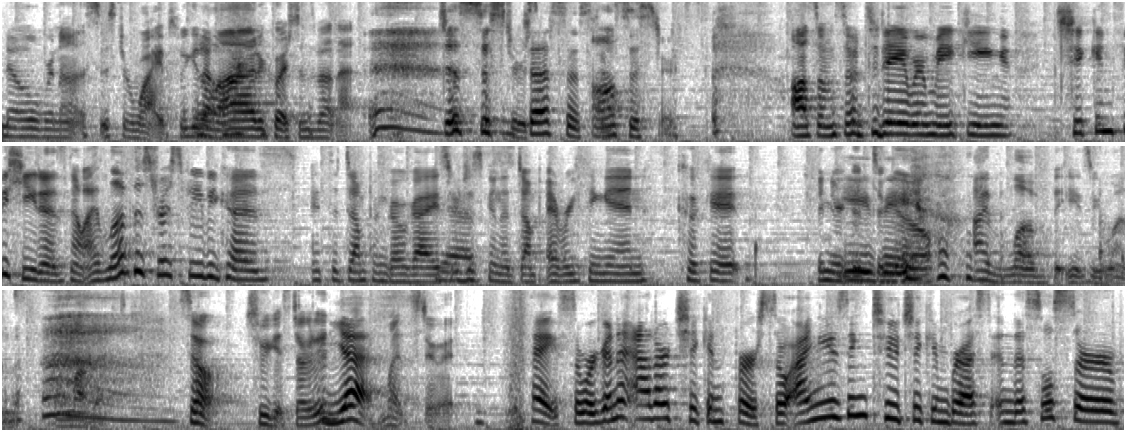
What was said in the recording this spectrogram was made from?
no, we're not sister wives. We get a lot of questions about that. Just sisters. Just sisters. All sisters. Awesome. So today we're making chicken fajitas. Now I love this recipe because it's a dump and go, guys. You're just gonna dump everything in, cook it, and you're Easy. good to go. I love the easy ones. I love it. So, should we get started? Yes. Let's do it. Okay, so we're gonna add our chicken first. So I'm using two chicken breasts and this will serve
